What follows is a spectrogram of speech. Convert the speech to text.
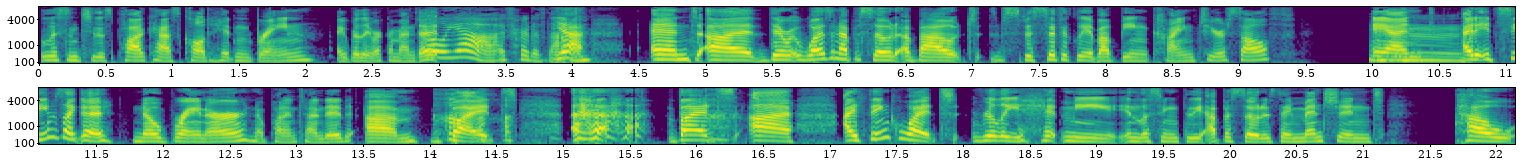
listened to this podcast called Hidden Brain. I really recommend it. Oh yeah, I've heard of that. Yeah. one. And uh, there was an episode about specifically about being kind to yourself. And and it seems like a no brainer, no pun intended. Um, but but uh, I think what really hit me in listening to the episode is they mentioned how,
